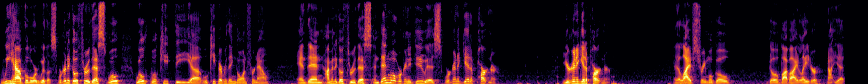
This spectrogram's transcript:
we have the Lord with us. We're going to go through this. We'll, we'll, we'll, keep the, uh, we'll keep everything going for now. And then I'm going to go through this. And then what we're going to do is we're going to get a partner. You're going to get a partner. And the live stream will go, go bye bye later. Not yet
